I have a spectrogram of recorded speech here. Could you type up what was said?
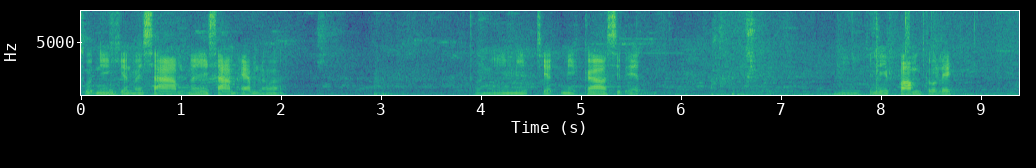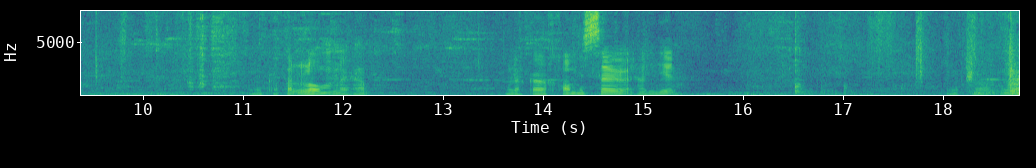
สุดนี่เขียนไว้3น่าจะ3แอมป์แล้วอะตัวนี้มี 7 มี9 11มีจะมีปั๊มตัวเล็กแล้วก็พัดลมนะครับ แล้วก็คอมเพรสเซอร์เท่าที่เห็นแล้วก็น้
